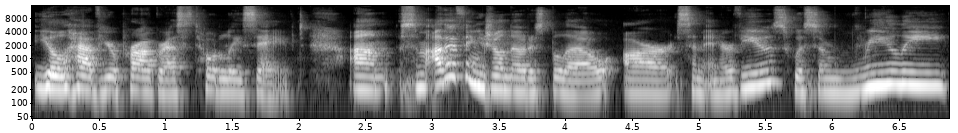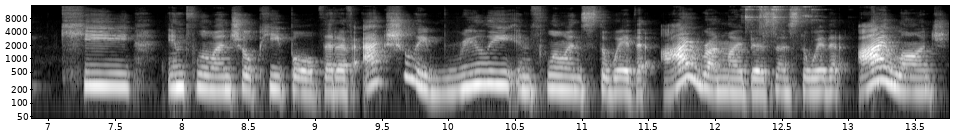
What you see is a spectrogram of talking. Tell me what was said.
you'll have your progress totally saved. Um, some other things you'll notice below are some interviews with some really key influential people that have actually really influenced the way that I run my business, the way that I launch,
